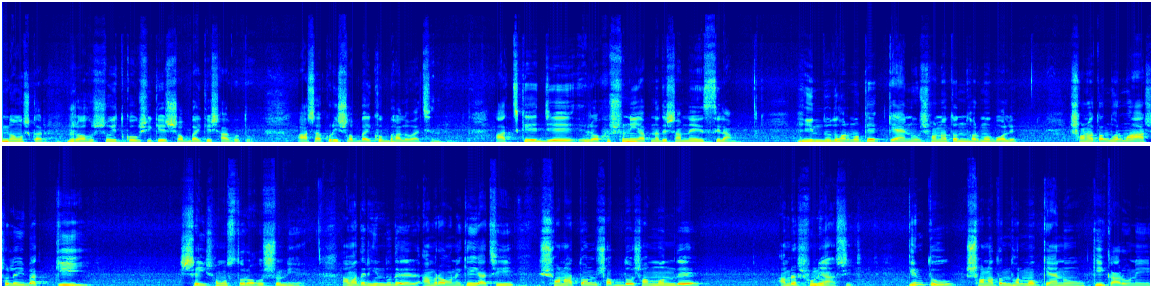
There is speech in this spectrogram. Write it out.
নমস্কার, রহস্যহিত কৌশিকে সবাইকে স্বাগত। আশা করি সবাই খুব ভালো আছেন। আজকে যে রহস্য নিয়ে আপনাদের সামনে এসেছিলাম, হিন্দু ধর্মকে কেন সনাতন ধর্ম বলে? সনাতন ধর্ম আসলেই বা কী? সেই সমস্ত রহস্য নিয়ে। আমাদের হিন্দুদের আমরা অনেকেই আছি, সনাতন শব্দ সম্বন্ধে আমরা শুনে আসি। কিন্তু সনাতন ধর্ম কেন, কী কারণে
